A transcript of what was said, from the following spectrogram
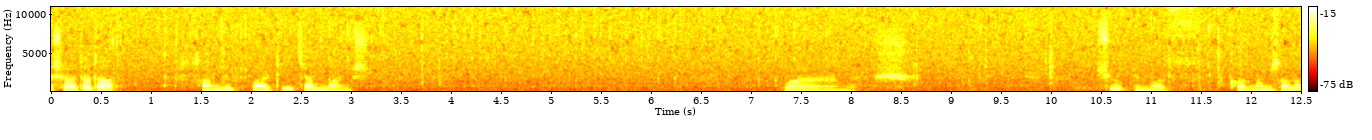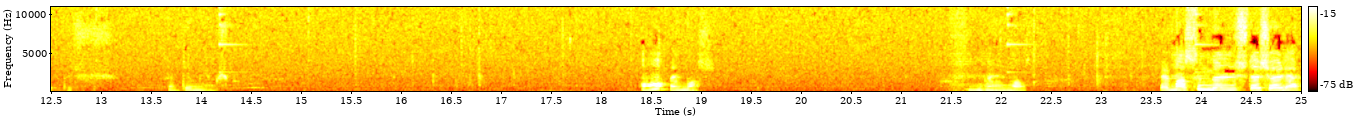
aşağıda da sandık var diyeceğim varmış. Varmış. Şu elmas kazmamızı alak da şu, demiyormuş. Aha elmas. elmas. Elmasın görünüşü de şöyle.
